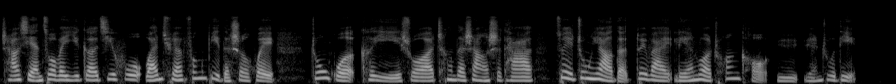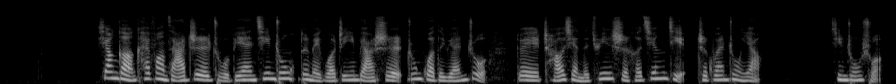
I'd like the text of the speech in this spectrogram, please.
朝鲜作为一个几乎完全封闭的社会，中国可以说称得上是他最重要的对外联络窗口与援助地。香港开放杂志主编金钟对美国之音表示：“中国的援助对朝鲜的军事和经济至关重要。”金钟说。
